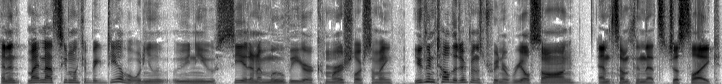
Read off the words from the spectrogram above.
And it might not seem like a big deal, but when you when you see it in a movie or a commercial or something, you can tell the difference between a real song and something that's just like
